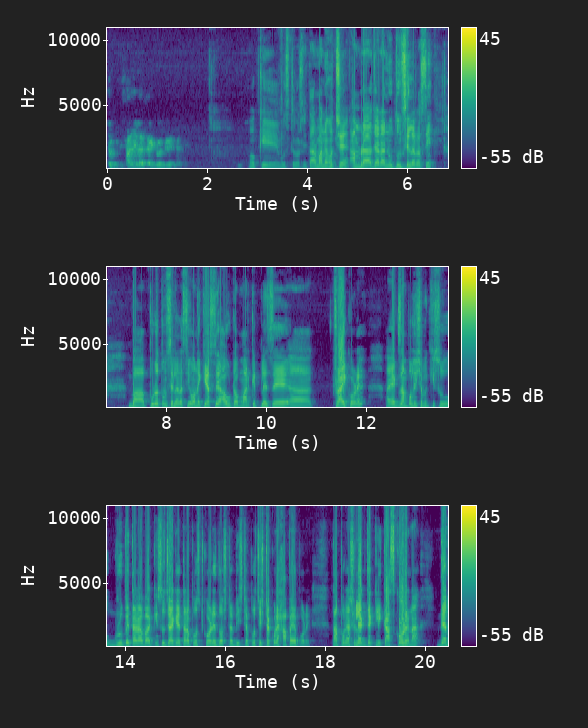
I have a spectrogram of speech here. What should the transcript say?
সব কিছু আর কি ওদের সাথে ওকে বুঝতে পারছি। তার মানে হচ্ছে আমরা যারা নতুন সেলার আছি বা পুরাতন সেলার আছি, অনেকে আছে আউট অফ মার্কেট প্লেসে ট্রাই করে। এক্সাম্পল হিসেবে কিছু গ্রুপে তারা বা কিছু জায়গায় তারা পোস্ট করে দশটা, বিশটা, পঁচিশটা করে হাঁপায়া পড়ে। তারপরে আসলে একজাক্টলি কাজ করে না। দেন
